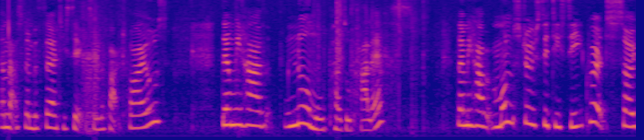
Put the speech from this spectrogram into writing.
and that's number 36 in the fact files. Then we have normal Puzzle Palace. Then we have Monstro City Secrets, so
